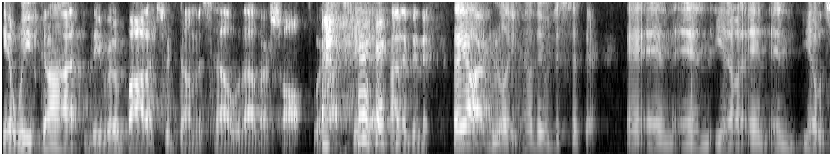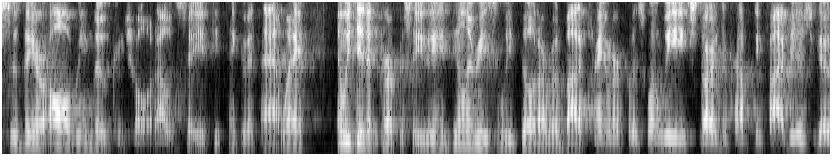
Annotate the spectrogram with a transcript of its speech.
You know we've got the robotics are dumb as hell without our software. I say that kind of in it they are really. No they would just sit there. And, and and you know and and you know so they are all remote controlled i would say if you think of it that way and we did it purposely the, the only reason we built our robotic framework was when we started the company five years ago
